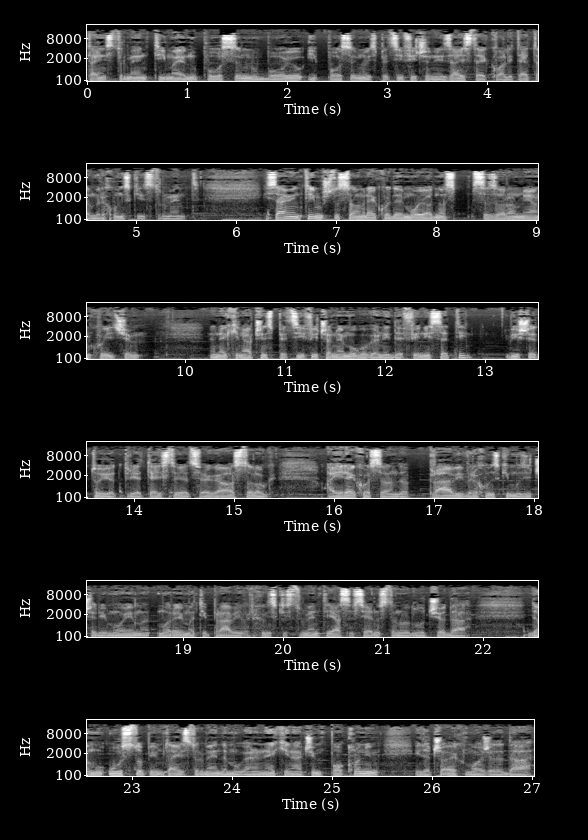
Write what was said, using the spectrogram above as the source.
taj instrument ima jednu posebnu boju i posebno i specifičan i zaista je kvalitetan vrhunski instrument. I samim tim što sam vam rekao da je moj odnos sa Zoranom Jankovićem na neki način specifičan, ne mogu ga ni definisati, više je to i od prijateljstva i od svega ostalog, a i rekao sam da pravi vrhunski muzičari moraju imati pravi vrhunski instrument ja sam se jednostavno odlučio da, da mu ustupim taj instrument, da mu ga na neki način poklonim i da čovjek može da da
